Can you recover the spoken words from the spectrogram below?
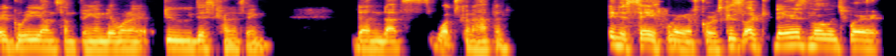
agree on something and they want to do this kind of thing, then that's what's going to happen. in a safe way, of course, because like there is moments where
